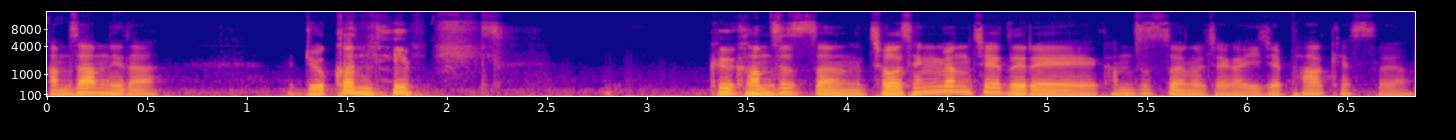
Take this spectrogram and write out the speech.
감사합니다. 류컨님 그 감수성 저 생명체들의 감수성을 제가 이제 파악했어요.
